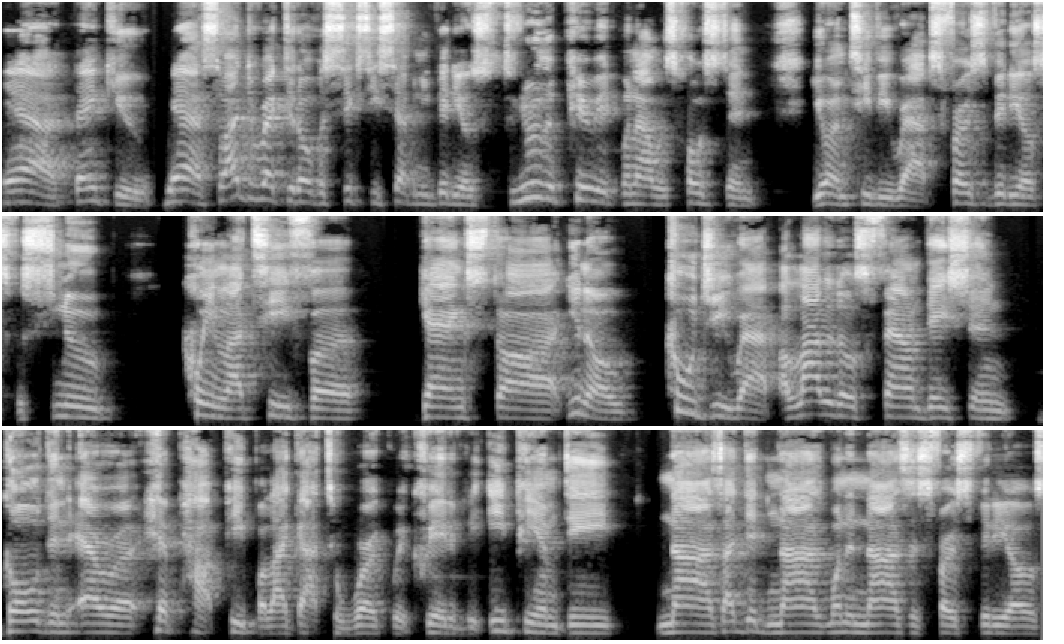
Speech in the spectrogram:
Yeah, thank you. Yeah, so I directed over 60, 70 videos through the period when I was hosting Yo MTV Raps. First videos for Snoop, Queen Latifah, Gang Starr, you know, Kool G Rap. A lot of those foundation golden era hip hop people I got to work with creatively. EPMD, Nas. I did Nas, one of Nas's first videos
